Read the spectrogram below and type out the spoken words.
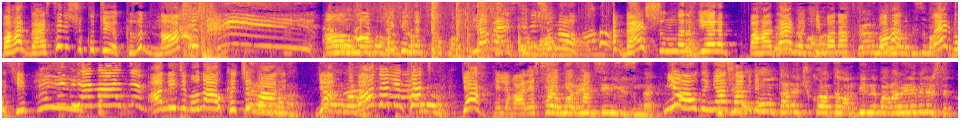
Bahar versene şu kutuyu. Kızım ne yapıyorsun? Hii, Allah döküldü. Ya versene şunu. Ver şunları diyorum. Bahar ver Verme bakayım bana. verme, Bahar ver bakayım. Anneciğim onu al kaçır Ver bari. Ya ver bana. ne kaç. Ver. Ya hele var ya sen, Sen var hep senin yüzünden. Niye aldın ya sen bir de? 10 tane çikolata var. Birini bana verebilirsin.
